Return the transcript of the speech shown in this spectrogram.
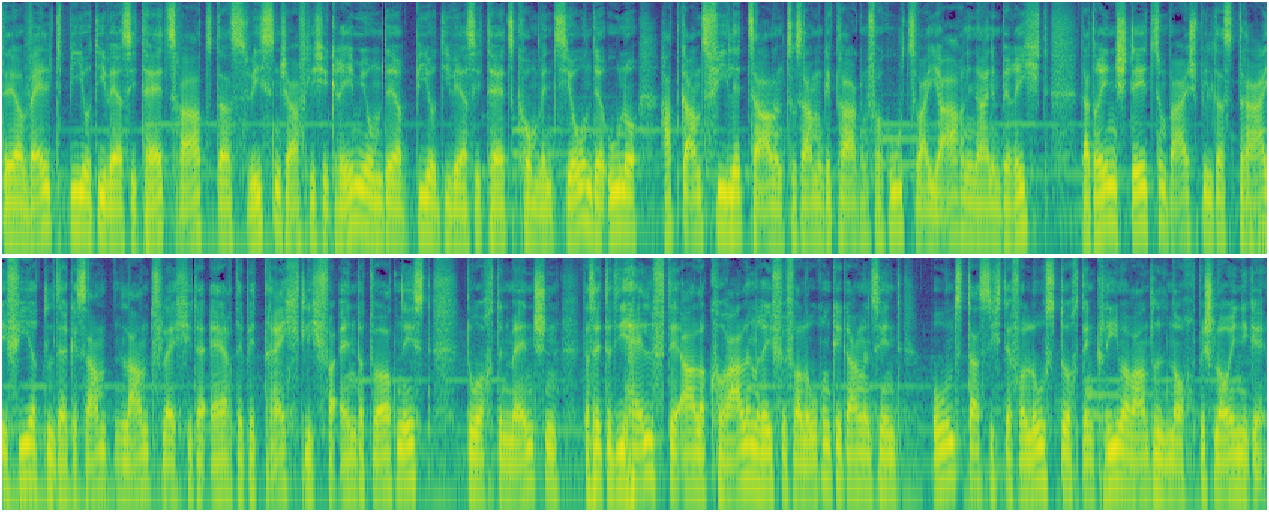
Der Weltbiodiversitätsrat, das wissenschaftliche Gremium der Biodiversitätskonvention der UNO, hat ganz viele Zahlen zusammengetragen vor gut zwei Jahren in einem Bericht. Da drin steht zum Beispiel, dass drei Viertel der gesamten Landfläche der Erde beträchtlich verändert worden ist durch den Menschen, dass etwa die Hälfte aller Korallenriffe verloren gegangen sind und dass sich der Verlust durch den Klimawandel noch beschleunige.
